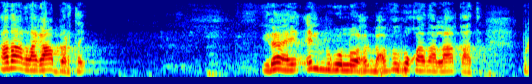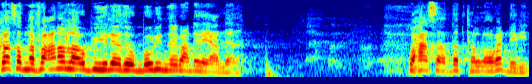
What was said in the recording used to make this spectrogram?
adaa lagaa bartay. Ilaahay cilmigu lowxulmaxfuud ku qaadaa laga qaatay. Markaasaad nafacana allahu bihi leedaho mawlid nabi baan dhigaya ad leedahay. Waxaasaa dadka looga dhigi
